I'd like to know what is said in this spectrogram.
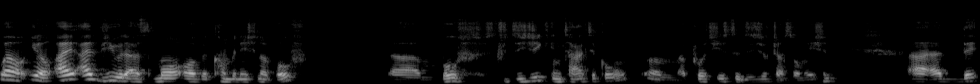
Well, you know, I, I view it as more of a combination of both, um, both strategic and tactical um, approaches to digital transformation. Uh, they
